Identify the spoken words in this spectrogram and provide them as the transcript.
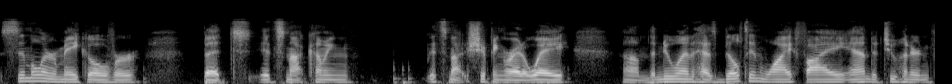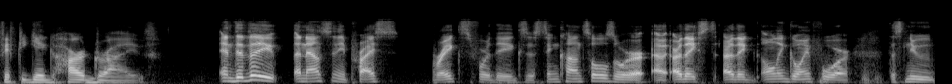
similar makeover, but it's not coming it's not shipping right away. Um, the new one has built-in Wi-Fi and a 250 gig hard drive. And did they announce any price breaks for the existing consoles, or uh, are they are they only going for this new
